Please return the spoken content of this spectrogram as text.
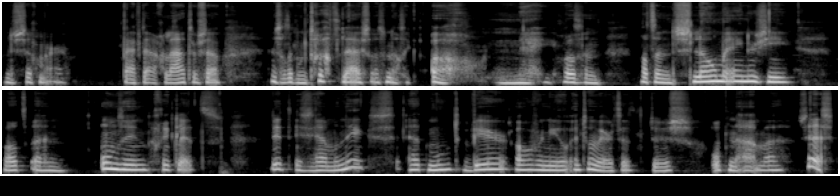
dus zeg maar vijf dagen later of zo, dan zat ik hem terug te luisteren. En toen dacht ik, oh nee, wat een, wat een slome energie. Wat een onzin geklet. Dit is helemaal niks. Het moet weer overnieuw. En toen werd het dus opname 6.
